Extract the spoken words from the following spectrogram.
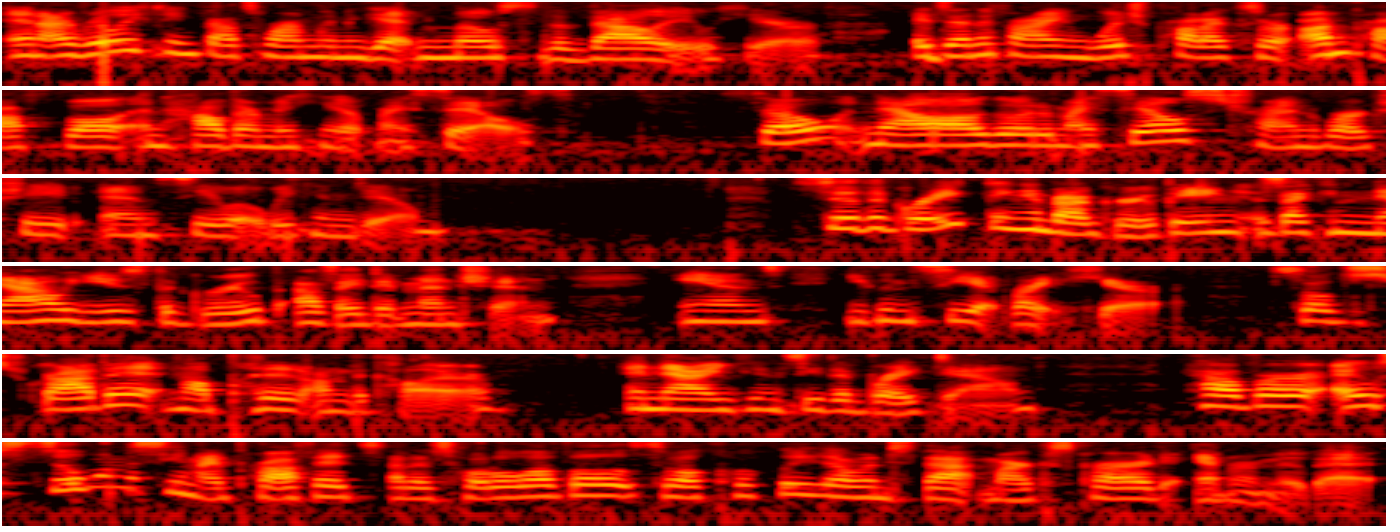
And I really think that's where I'm going to get most of the value here, identifying which products are unprofitable and how they're making up my sales. So now I'll go to my sales trend worksheet and see what we can do. So the great thing about grouping is I can now use the group as a dimension, and you can see it right here. So I'll just grab it and I'll put it on the color. And now you can see the breakdown. However, I still want to see my profits at a total level, so I'll quickly go into that marks card and remove it.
